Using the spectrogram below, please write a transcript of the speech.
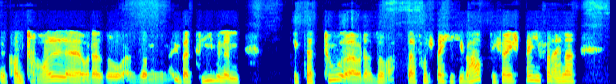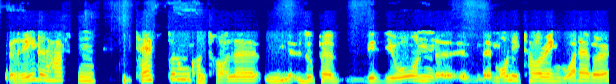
äh, Kontrolle oder so, also einer übertriebenen Diktatur oder sowas. Davon spreche ich überhaupt nicht, sondern ich spreche von einer regelhaften Testung, Kontrolle, Supervision, äh, Monitoring, whatever,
